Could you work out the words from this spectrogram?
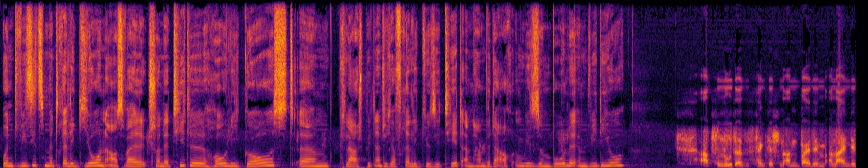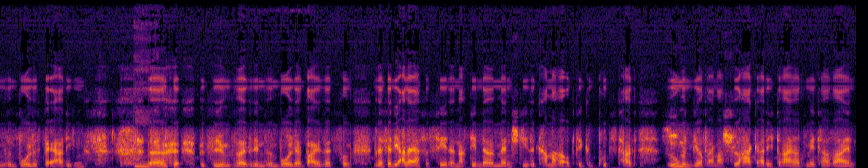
Und wie sieht es mit Religion aus? Weil schon der Titel Holy Ghost, ähm, klar, spielt natürlich auf Religiosität an. Haben wir da auch irgendwie Symbole im Video? Absolut, also es fängt ja schon an bei dem allein dem Symbol des Beerdigens, mhm. äh, beziehungsweise dem Symbol der Beisetzung. das ist ja die allererste Szene. Nachdem der Mensch diese Kameraoptik geputzt hat, zoomen wir auf einmal schlagartig 300 Meter rein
